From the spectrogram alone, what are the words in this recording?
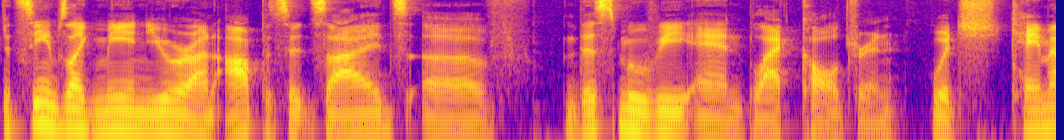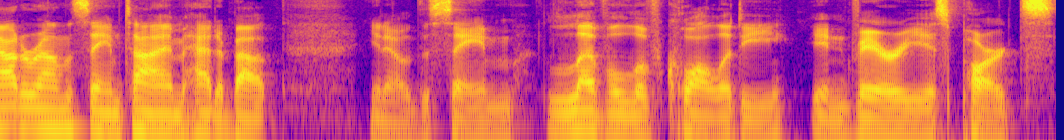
it seems like me and you are on opposite sides of this movie and Black Cauldron, which came out around the same time, had about you know the same level of quality in various parts.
